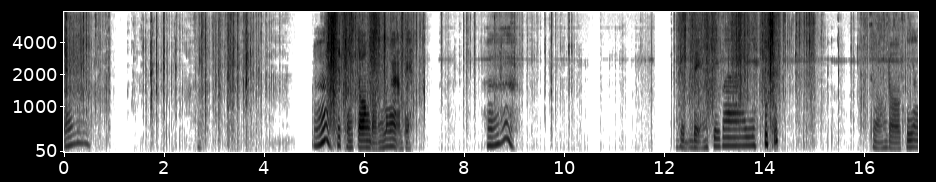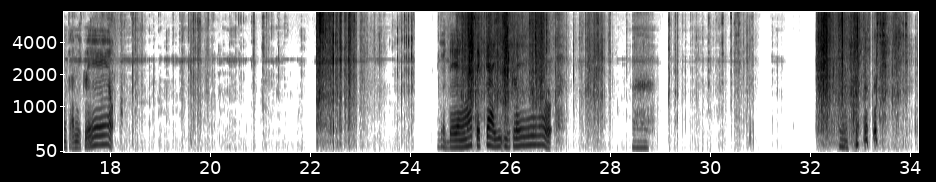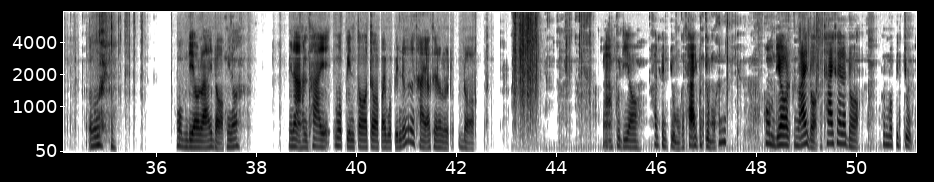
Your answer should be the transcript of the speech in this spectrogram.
อืม อืมเฮ็ดผงตองดอกนี้มันงามแต่อืมเห็ดแบงใจบายสองดอกเงี่ยงกันอีกแล้วเห็ดแดงมาแต่ไก่อีกแล้วโอ้ย ผมเดียวหลายดอกนี่เนาะไม่น่าหันไทยว่าเป็นต่อต่อไปบ่เป็นเด้อไทยเอาเทอละดอกอ่าผู้เดียวขั้นเป็นจุ่มก็ไทายเป็นจุ่มขั้นห่มเดียวหลายดอกก็ไทายเทอละดอกเพิ่นบ่เป็นจุ่ม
